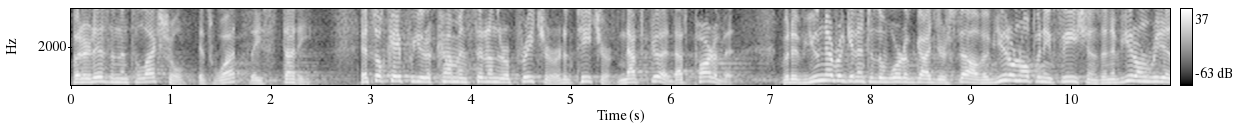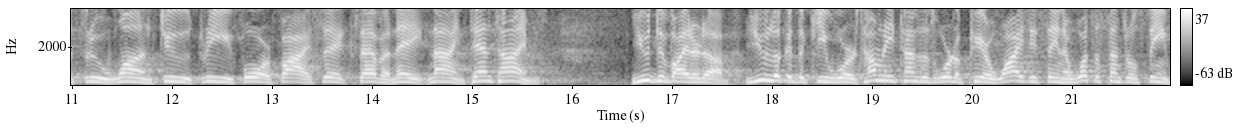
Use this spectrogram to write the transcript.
But it isn't intellectual. It's what? They study. It's okay for you to come and sit under a preacher or a teacher, and that's good. That's part of it. But if you never get into the Word of God yourself, if you don't open Ephesians, and if you don't read it through one, two, three, four, five, six, seven, eight, nine, ten times, you divide it up. You look at the key words. How many times does this word appear? Why is he saying it? What's the central theme?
